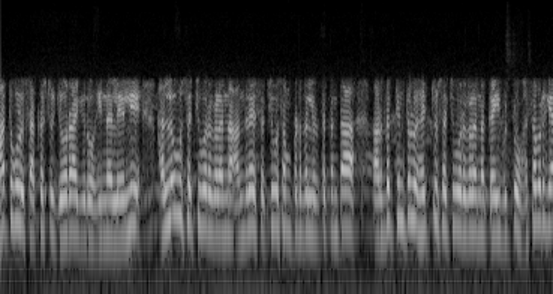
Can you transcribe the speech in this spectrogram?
ಮಾತುಗಳು ಸಾಕಷ್ಟು ಜೋರಾಗಿರೋ ಹಿನ್ನೆಲೆಯಲ್ಲಿ ಹಲವು ಸಚಿವರುಗಳನ್ನ, ಅಂದ್ರೆ ಸಚಿವ ಸಂಪುಟದಲ್ಲಿರ್ತಕ್ಕಂಥ ಅರ್ಧಕ್ಕಿಂತಲೂ ಹೆಚ್ಚು ಸಚಿವರುಗಳನ್ನ ಕೈಬಿಟ್ಟು ಹೊಸವರಿಗೆ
